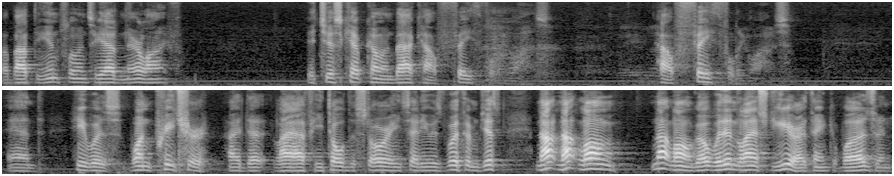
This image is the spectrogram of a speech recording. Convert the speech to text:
about the influence he had in their life. It just kept coming back how faithful he was. How faithful he was. And he was, one preacher, I had to laugh, he told the story. He said he was with him just not, not long not long ago, within the last year, I think it was, and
